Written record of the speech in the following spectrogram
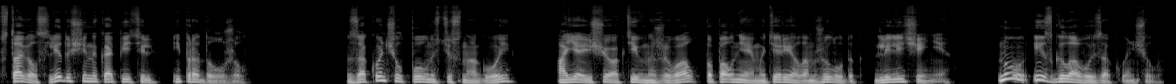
Вставил следующий накопитель и продолжил. Закончил полностью с ногой, а я еще активно жевал, пополняя материалом желудок для лечения. Ну и с головой закончил.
